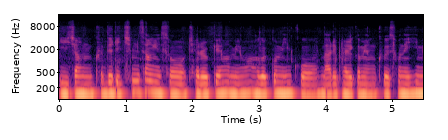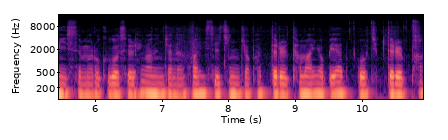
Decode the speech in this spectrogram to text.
2장 그들이 침상에서 죄를 꾀하며 악을 꾸미고 날이 밝으면 그 손에 힘이 있으므로 그것을 행하는 자는 화 있을진저 밭들을 탐하여 빼앗고 집들을 파,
